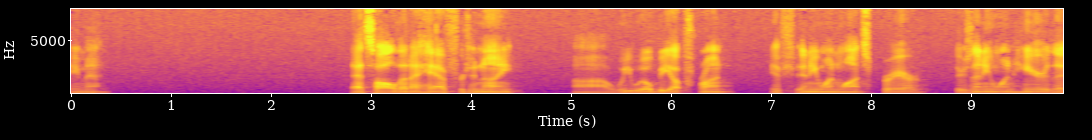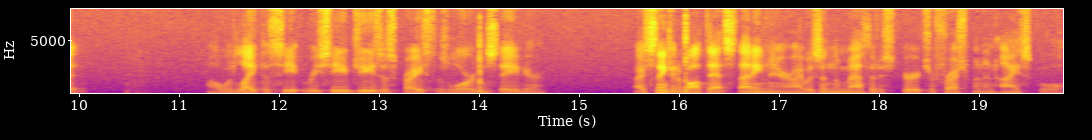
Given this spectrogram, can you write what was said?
Amen. That's all that I have for tonight. Uh, we will be up front if anyone wants prayer. If there's anyone here that uh, would like to see, receive Jesus Christ as Lord and Savior. I was thinking about that studying there. I was in the Methodist Church, a freshman in high school,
